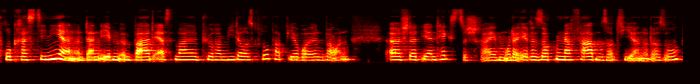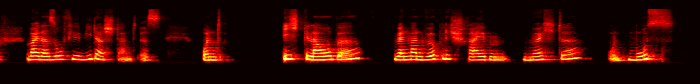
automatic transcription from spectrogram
prokrastinieren und dann eben im Bad erstmal Pyramide aus Klopapierrollen bauen, äh, statt ihren Text zu schreiben oder ihre Socken nach Farben sortieren oder so, weil da so viel Widerstand ist. Und ich glaube, wenn man wirklich schreiben möchte und muss,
